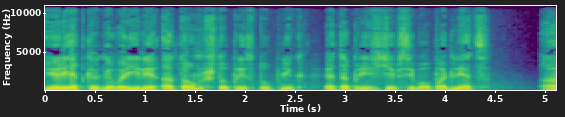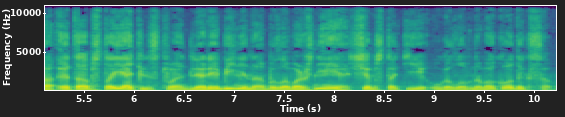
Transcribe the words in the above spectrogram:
И редко говорили о том, что преступник — это прежде всего подлец. А это обстоятельство для Рябинина было важнее, чем статьи Уголовного кодекса.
